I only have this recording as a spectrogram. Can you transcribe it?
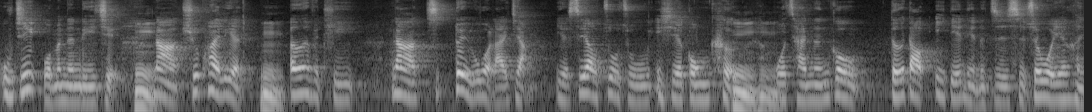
五 G，我们能理解。嗯，那区块链，嗯，NFT，那对于我来讲也是要做足一些功课，嗯嗯，我才能够。得到一点点的知识，所以我也很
